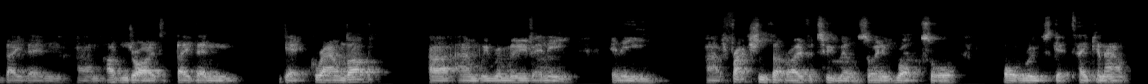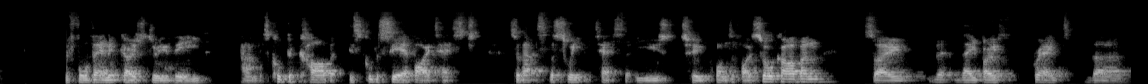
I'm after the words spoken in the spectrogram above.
they then um, oven dried, they then get ground up uh, and we remove any any uh, fractions that are over two mils. So any rocks or or roots get taken out. Before then, it goes through the um, it's called the carbon. It's called the CFI test. So that's the suite of tests that are used to quantify soil carbon. So th they both create the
